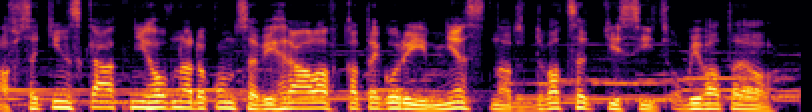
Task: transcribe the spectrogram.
a Vsetinská knihovna dokonce vyhrála v kategorii měst nad 20 tisíc obyvatel.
